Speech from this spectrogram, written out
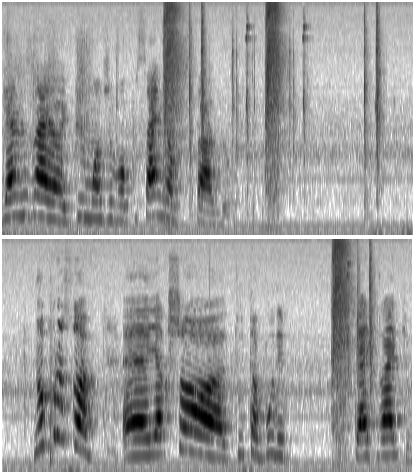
я не знаю, ти може в описанні вставлю. Ну просто, е, якщо тут буде 5 лайків,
